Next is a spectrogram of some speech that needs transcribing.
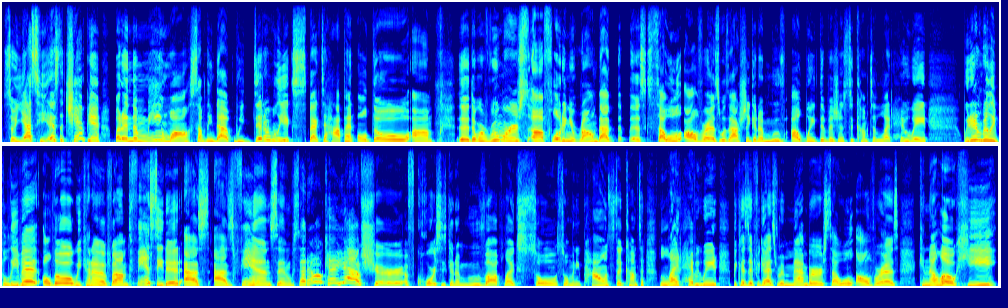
So yes, he is the champion, but in the meanwhile, something that we didn't didn't really expect to happen, although um, uh, there were rumors uh, floating around that uh, Saul Alvarez was actually going to move up weight divisions to come to light heavyweight. We didn't really believe it, although we kind of um, fancied it as as fans, and we said, okay, yeah, sure, of course he's gonna move up like so so many pounds to come to light heavyweight. Because if you guys remember, Saul Alvarez, Canelo, he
